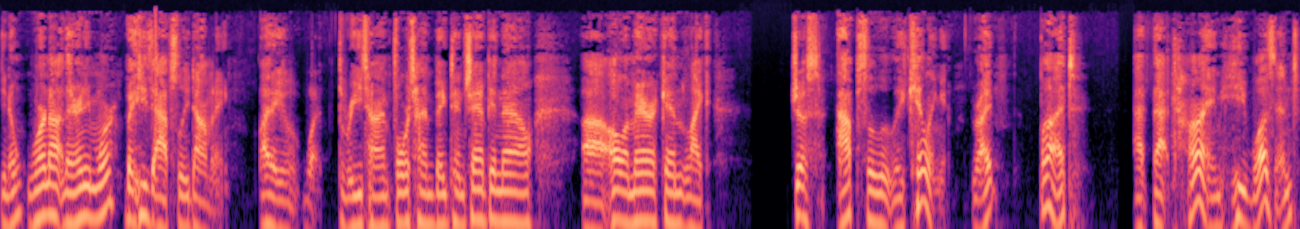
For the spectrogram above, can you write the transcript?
You know, we're not there anymore, but he's absolutely dominating. I think what three time, four time Big Ten champion now, uh, All American, like just absolutely killing it. Right. But at that time, he wasn't.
